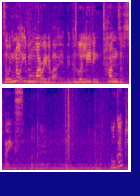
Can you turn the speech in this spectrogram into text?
So we're not even worried about it because we're leaving tons of space. Okay. All good?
